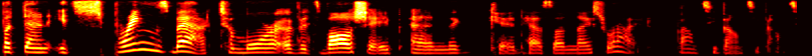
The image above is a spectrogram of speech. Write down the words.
but then it springs back to more of its ball shape, and the kid has a nice ride. Bouncy, bouncy, bouncy.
